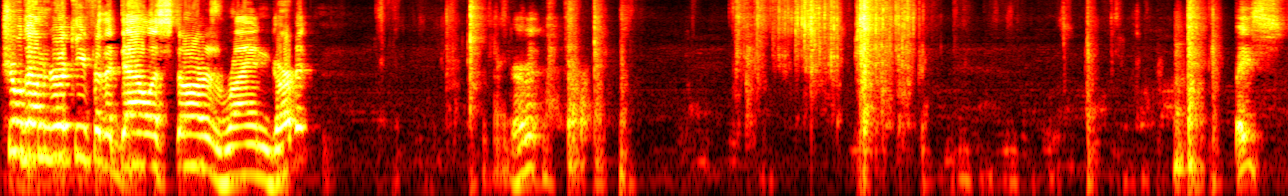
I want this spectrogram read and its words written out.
Triple Diamond Rookie for the Dallas Stars, Ryan Garbutt. Ryan Garbutt. Base.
